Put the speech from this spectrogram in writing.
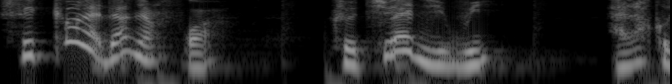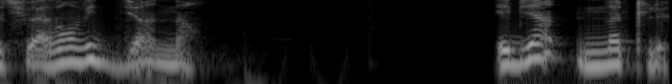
C'est quand la dernière fois que tu as dit oui alors que tu avais envie de dire non? Eh bien, note-le.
